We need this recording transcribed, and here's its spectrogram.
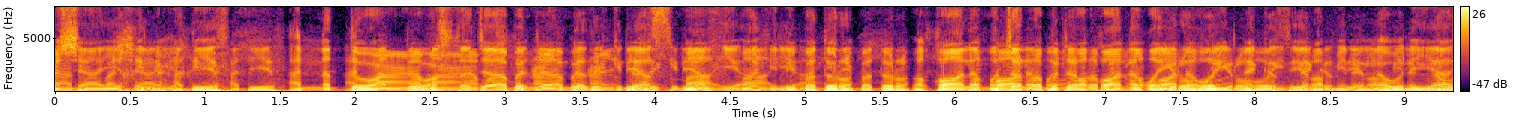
مشايخ الحديث أن الدعاء مستجاب عند ذكر أسماء أهل بدر وقال مجرب وقال غيره إن كثيرا من الأولياء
